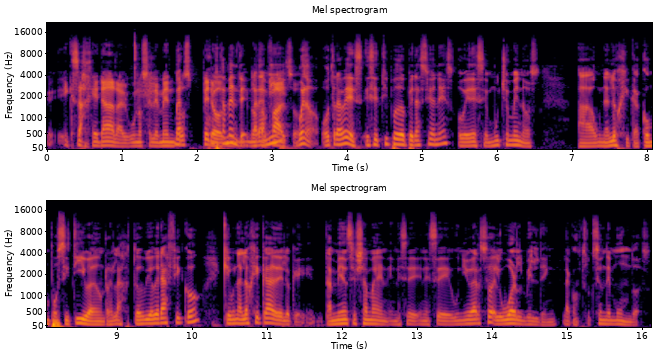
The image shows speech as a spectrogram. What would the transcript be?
exagerar algunos elementos, pero justamente, para mí, Bueno, otra vez, ese tipo de operaciones obedece mucho menos a una lógica compositiva de un relato biográfico que una lógica de lo que también se llama en, ese, universo el world building, la construcción de mundos.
